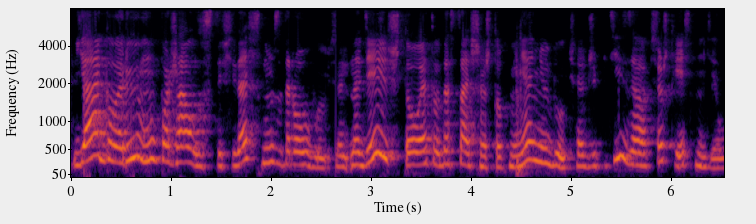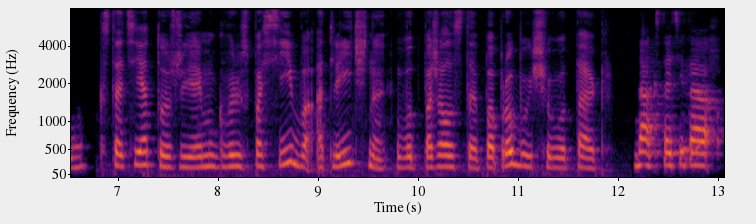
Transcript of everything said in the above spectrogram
я говорю ему, пожалуйста, всегда с ним здороваюсь. Надеюсь, что этого достаточно, чтобы меня не убил чат GPT за все, что я с ним делаю. Кстати, я тоже, я ему говорю спасибо, отлично, вот, пожалуйста, попробуй еще вот так. Да, кстати, это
